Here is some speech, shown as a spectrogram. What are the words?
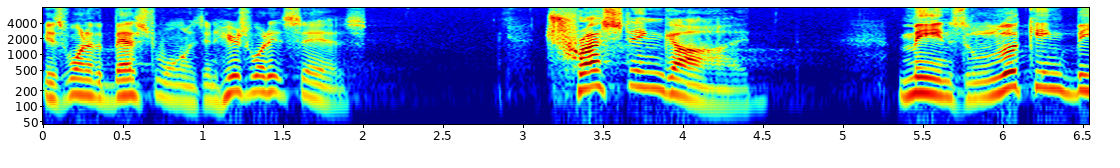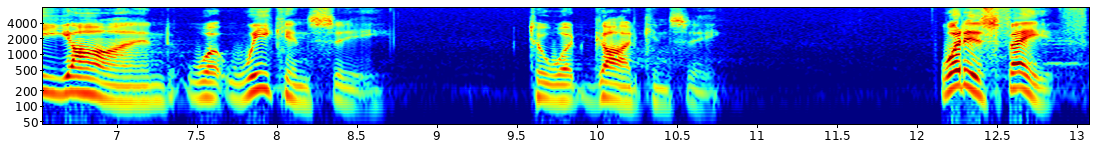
is one of the best ones. And here's what it says Trusting God means looking beyond what we can see to what God can see. What is faith?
